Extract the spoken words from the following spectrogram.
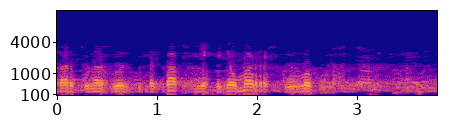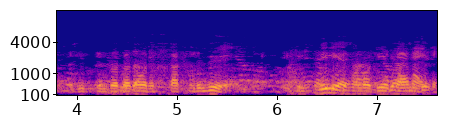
Karttunan suoritusta kaksi miestä jo marraskuun lopulla. Ja sitten tuota toiset kaksi oli myöhemmin. Vilja Salo tietää näitä.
